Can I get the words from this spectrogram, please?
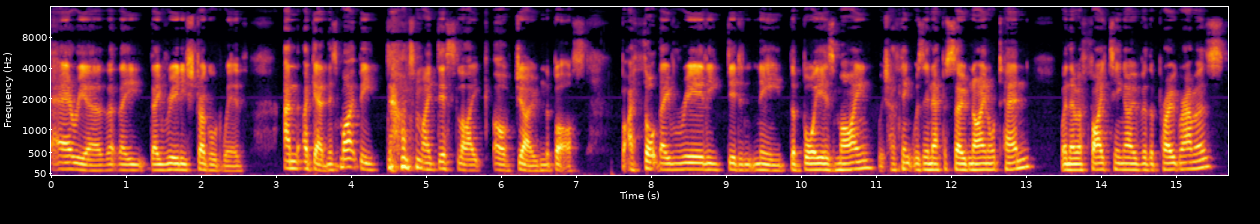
area that they, they really struggled with. And again, this might be down to my dislike of Joan, the boss, but I thought they really didn't need The Boy Is Mine, which I think was in episode 9 or 10 when they were fighting over the programmers.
